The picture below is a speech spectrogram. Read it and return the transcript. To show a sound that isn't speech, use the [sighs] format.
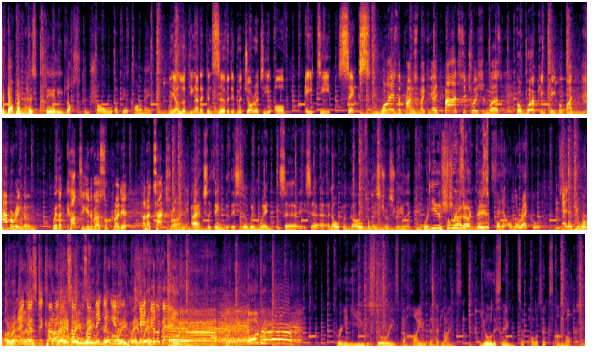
The government has clearly lost control of the economy. We are looking at a Conservative majority of 86. Why is the Prime Minister making a bad situation worse for working people by hammering them with a cut to universal credit and a tax rise? I actually think that this is a win-win. It's a it's a, an open goal for Liz Truss, really. Will you shut up, man? Said it on the record. You said you want to All right. return. And just to come in Wait, and wait, wait. something that you Wait, wait, Ed wait. Miliband bringing you the stories behind the headlines. You're listening to Politics Unboxed.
